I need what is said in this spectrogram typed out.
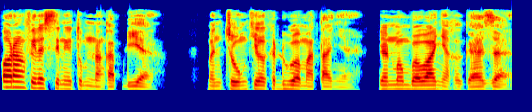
Orang Filistin itu menangkap dia, mencungkil kedua matanya, dan membawanya ke Gaza.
